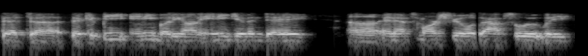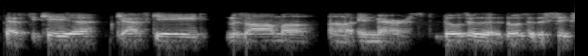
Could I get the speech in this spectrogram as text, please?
That uh, that could beat anybody on any given day. Uh, and that's Marshfield, absolutely. Estacada, Cascade, Mazama, uh, and Marist. Those are the those are the six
